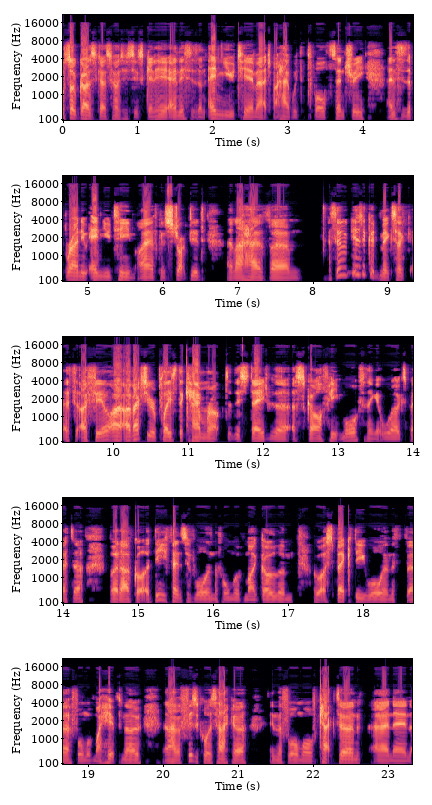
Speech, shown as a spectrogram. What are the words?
What's up guys, it's guys, 26 again here, and this is an NU tier match I have with the 12th Century, and this is a brand new NU team I have constructed, and I have, um, a, it's a good mix, I, I feel. I, have actually replaced the Camerupt to this stage with a, a Scarf Heatmor, I think it works better, but I've got a defensive wall in the form of my Golem, I've got a Spec D wall in the uh, form of my Hypno, and I have a physical attacker in the form of Cacturne, and then,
